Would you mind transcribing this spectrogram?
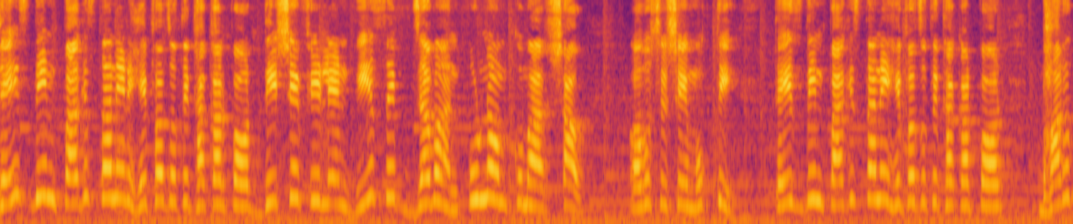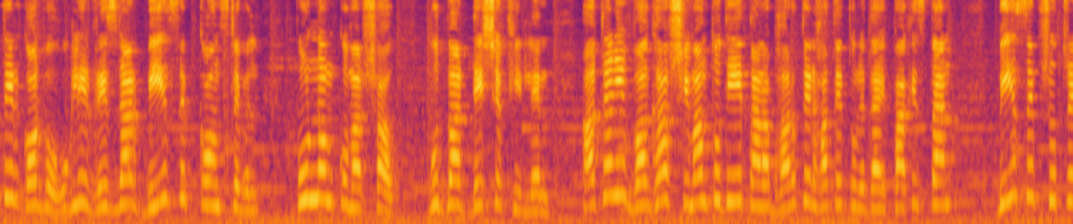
তেইশ দিন পাকিস্তানের হেফাজতে থাকার পর দেশে ফিরলেন বিএসএফ জওয়ান পূর্ণম কুমার সাউ। অবশেষে মুক্তি। তেইশ দিন পাকিস্তানে হেফাজতে থাকার পর ভারতের গর্ব, হুগলির রেজনার বিএসএফ কনস্টেবল পূর্ণম কুমার সাউ বুধবার দেশে ফিরলেন। আটারি বাঘা সীমান্ত দিয়ে তারা ভারতের হাতে তুলে দেয় পাকিস্তান। বিএসএফ সূত্রে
